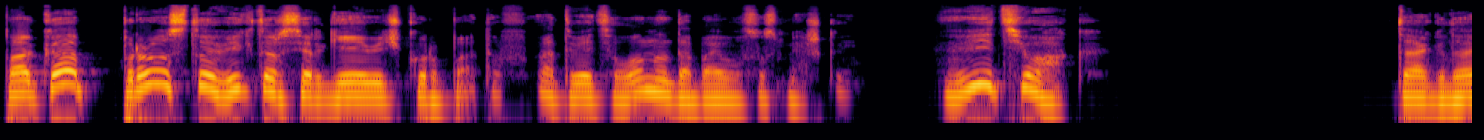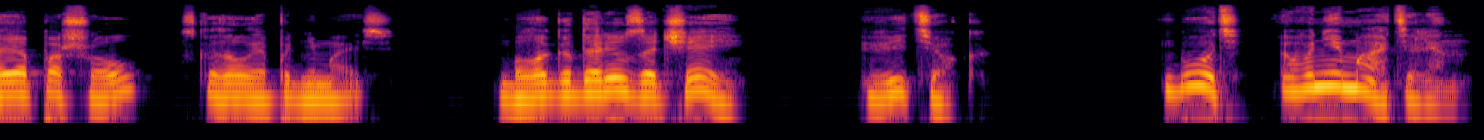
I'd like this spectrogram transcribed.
«Пока просто Виктор Сергеевич Курбатов», — ответил он и добавил с усмешкой. «Витёк». «Тогда я пошел», — сказал я, поднимаясь. «Благодарю за чай, Витёк». «Будь внимателен»,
